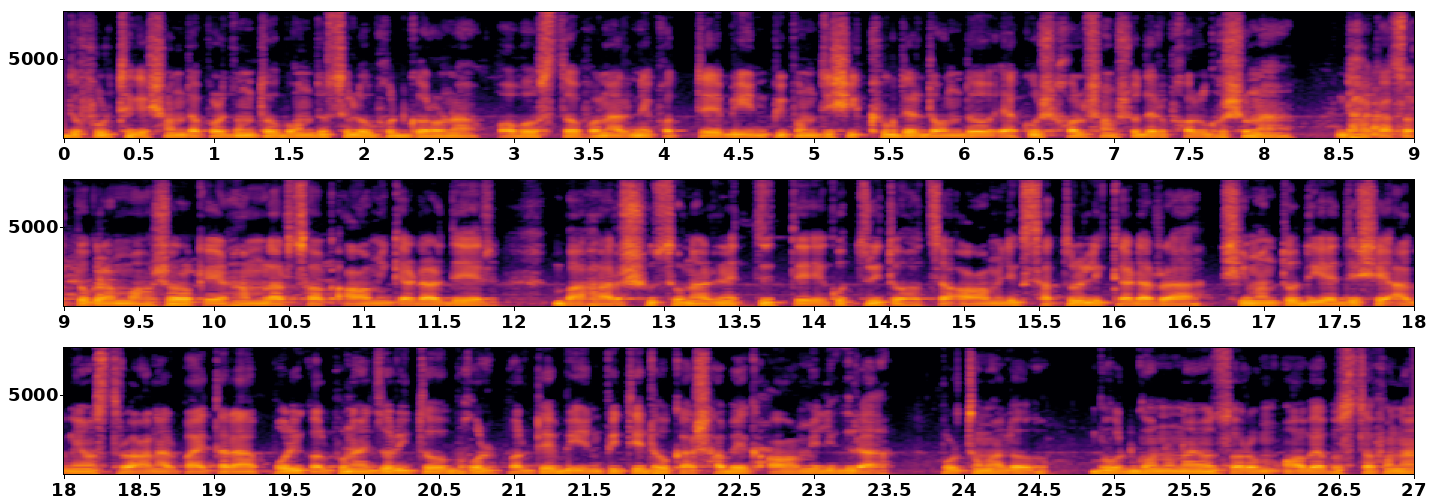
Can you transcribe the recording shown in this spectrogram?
দুপুর থেকে সন্ধ্যা পর্যন্ত বন্ধ ছিল ভোট গণনা। অবস্থাপনার নেপথ্যে বিএনপিপন্থী শিক্ষকদের দ্বন্দ্ব, একুশ হল সংসদের ফল ঘোষণা। ঢাকা, চট্টগ্রাম মহাসড়কে হামলার ছক আওয়ামী ক্যাডারদের। বাহার সূচনার নেতৃত্বে একত্রিত হচ্ছে আওয়ামী লীগ ছাত্রলীগ ক্যাডাররা। সীমান্ত দিয়ে দেশে আগ্নেয়াস্ত্র আনার পায়তারা পরিকল্পনায় জড়িত ভোট পাল্টে বিএনপিতে ঢোকা সাবেক আওয়ামী লীগরা। প্রথম আলো, ভোট গণনায়ও চরম অব্যবস্থাপনা।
